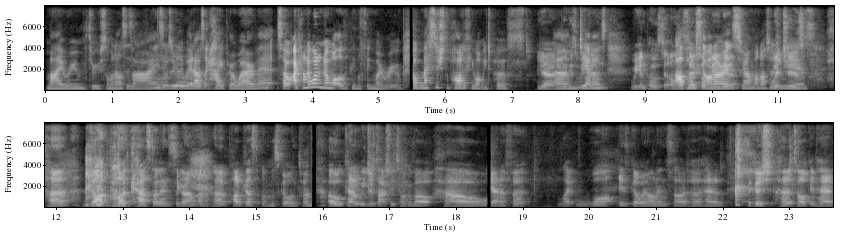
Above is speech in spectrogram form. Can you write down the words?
my room through someone else's eyes. Oh, it was really yeah. weird. I was like hyper aware of it. So I kind of want to know what other people think of my room. So message the pod if you want me to post. Yeah, Um, because we can we can post it on I'll our post it social on our media, Instagram, on our social which medias. is her dot podcast on Instagram and her podcast underscore on Twitter. Oh, can we just actually talk about how Jennifer, like, what is going on inside her head? Because her talking head.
